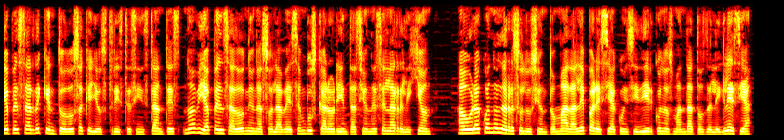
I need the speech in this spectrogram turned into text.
y a pesar de que en todos aquellos tristes instantes no había pensado ni una sola vez en buscar orientaciones en la religión, ahora cuando la resolución tomada le parecía coincidir con los mandatos de la Iglesia,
